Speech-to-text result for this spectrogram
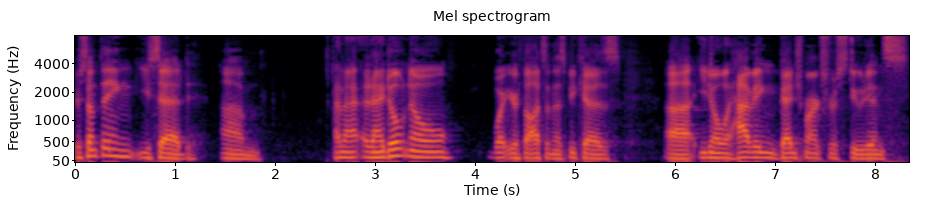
there's something you said, um, and I and I don't know what your thoughts on this because uh, you know having benchmarks for students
